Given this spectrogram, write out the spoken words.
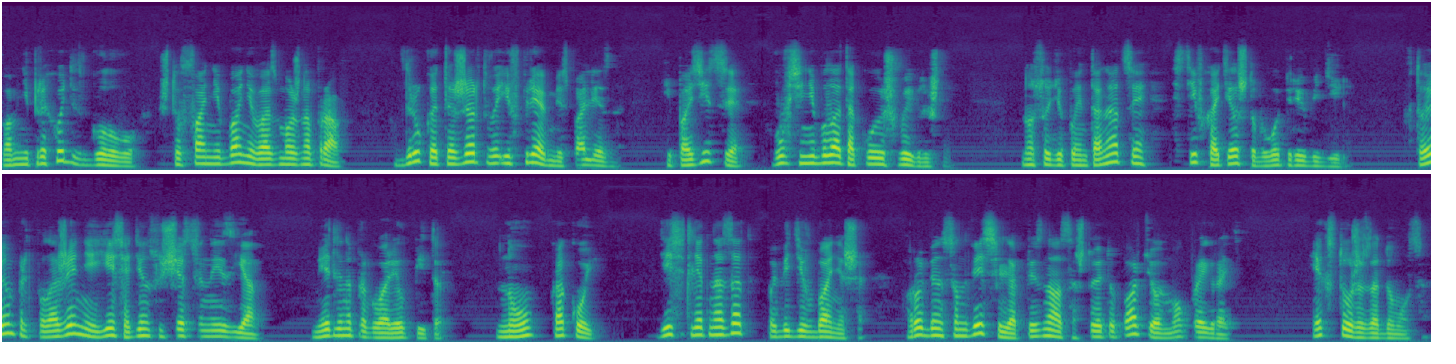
Вам не приходит в голову, что Фанни Банни, возможно, прав? Вдруг эта жертва и впрямь бесполезна, и позиция вовсе не была такой уж выигрышной. Но, судя по интонации, Стив хотел, чтобы его переубедили. «В твоем предположении есть один существенный изъян», – медленно проговорил Питер. «Ну, какой?» Десять лет назад, победив Баниша, Робинсон Весселер признался, что эту партию он мог проиграть. Экс тоже задумался.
